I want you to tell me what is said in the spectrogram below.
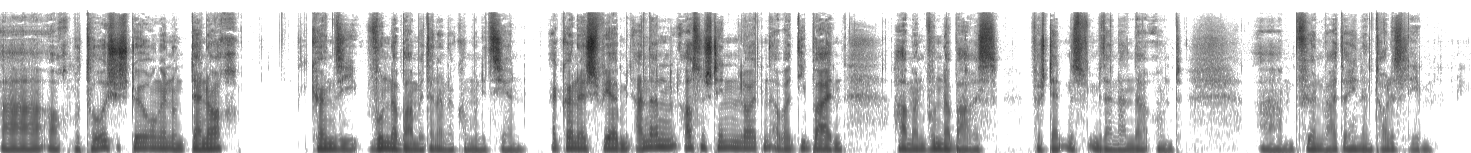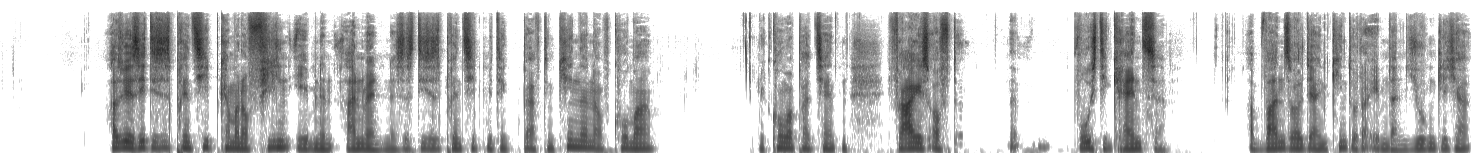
äh, auch motorische Störungen und dennoch können sie wunderbar miteinander kommunizieren. Er könne es schwer mit anderen außenstehenden Leuten, aber die beiden haben ein wunderbares Verständnis miteinander und ähm, führen weiterhin ein tolles Leben. Also ihr seht, dieses Prinzip kann man auf vielen Ebenen anwenden. Es ist dieses Prinzip mit den, auf den Kindern, auf Koma, mit Koma-Patienten. Die Frage ist oft, ne, wo ist die Grenze? Ab wann sollte ein Kind oder eben dann Jugendlicher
